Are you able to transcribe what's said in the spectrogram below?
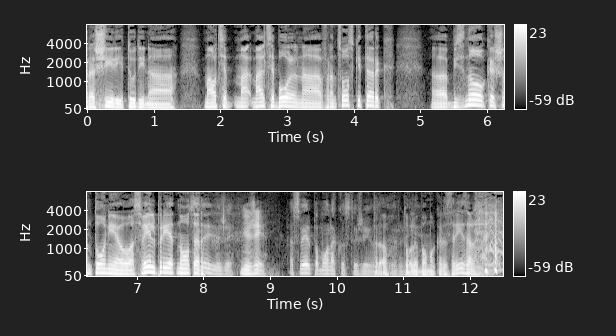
razširi tudi na malce, ma, malce bolj na francoski trg, uh, bi znal, ker Šantonijev Asvel prijet noter. Saj je že. Je že. Asvel pa Monako ste že. Prav, tole bomo kar zrezali. Ja,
